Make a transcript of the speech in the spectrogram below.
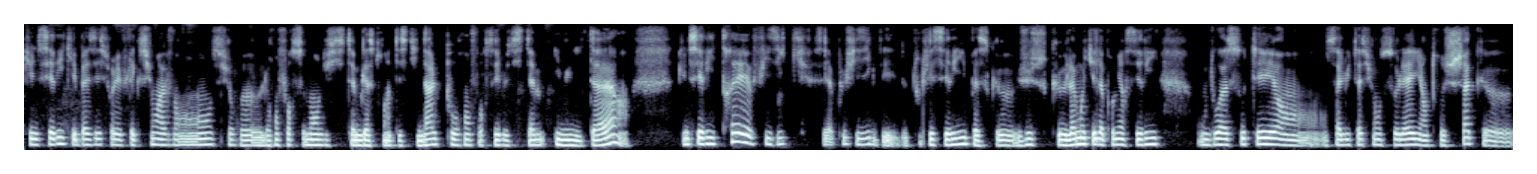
qui est une série qui est basée sur les flexions avant, sur le renforcement du système gastro-intestinal pour renforcer le système immunitaire. Une série très physique, c'est la plus physique de toutes les séries parce que jusque la moitié de la première série, on doit sauter en, salutation au soleil entre chaque euh,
